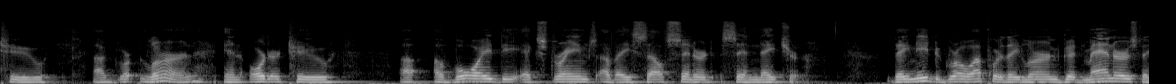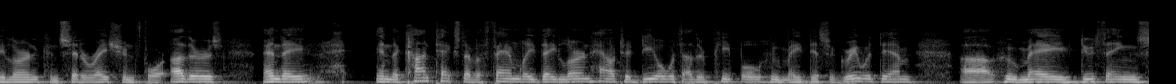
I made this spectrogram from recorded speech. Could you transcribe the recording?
to uh, gr- learn in order to uh, avoid the extremes of a self centered sin nature. They need to grow up where they learn good manners, they learn consideration for others, and they in the context of a family, they learn how to deal with other people who may disagree with them, uh, who may do things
